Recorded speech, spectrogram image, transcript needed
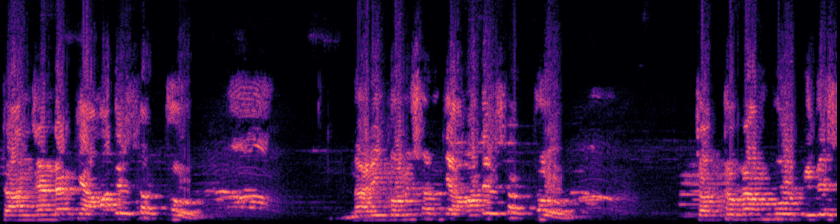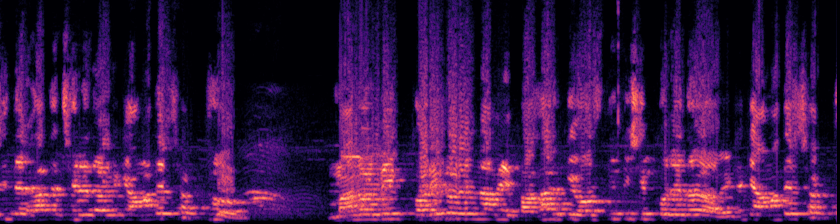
ট্রান্সজেন্ডার কি আমাদের স্বার্থ? নারী কমিশন কি আমাদের স্বার্থ? চট্টগ্রাম পোর্ট বিদেশিদের হাতে ছেড়ে দেওয়া কি আমাদের স্বার্থ? মানবিক করিডোরের নামে পাহাড়কে অস্থিতিশীল করে দেওয়া, এটা কি আমাদের স্বার্থ?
